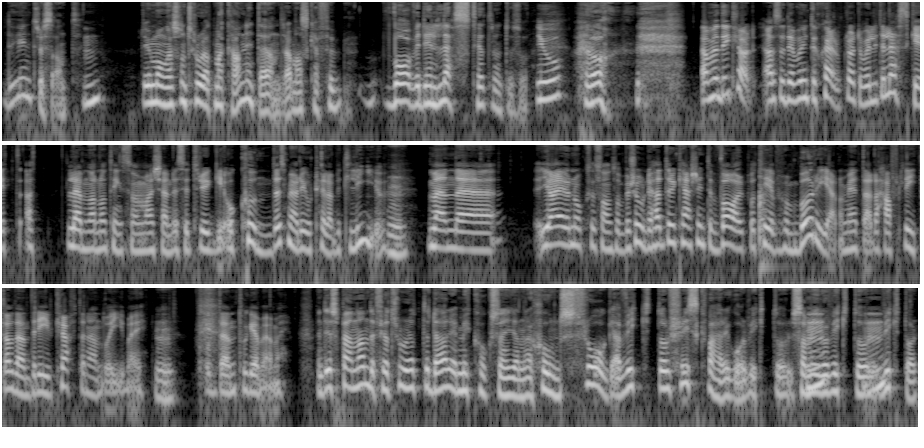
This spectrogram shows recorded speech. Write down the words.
det är intressant. Mm. Det är många som tror att man kan inte ändra, man ska för... vara vid din läst, heter det inte så? Jo, Ja. ja men det är klart, alltså det var inte självklart, det var lite läskigt att lämna någonting som man kände sig trygg i och kunde som jag hade gjort hela mitt liv. Mm. Men eh, jag är också sån som person. Det hade det kanske inte varit på tv från början om jag inte hade haft lite av den drivkraften ändå i mig. Mm. Och den tog jag med mig. Men det är spännande för jag tror att det där är mycket också en generationsfråga. Viktor Frisk var här igår, Viktor, Samir Mm. och Viktor, Mm. Viktor.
